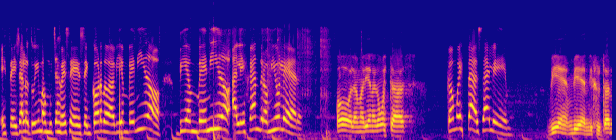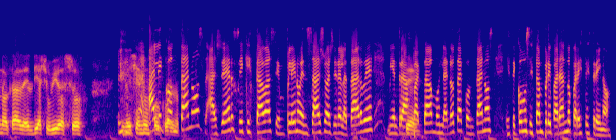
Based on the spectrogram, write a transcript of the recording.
este, ya lo tuvimos muchas veces en Córdoba. Bienvenido, bienvenido Alejandro Müller. Hola Mariana, ¿cómo estás? ¿Cómo estás, Ale? Bien, bien, disfrutando acá del día lluvioso. Ale, contanos, ayer sé que estabas en pleno ensayo ayer a la tarde, mientras pactábamos la nota, contanos este, cómo se están preparando para este estreno.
